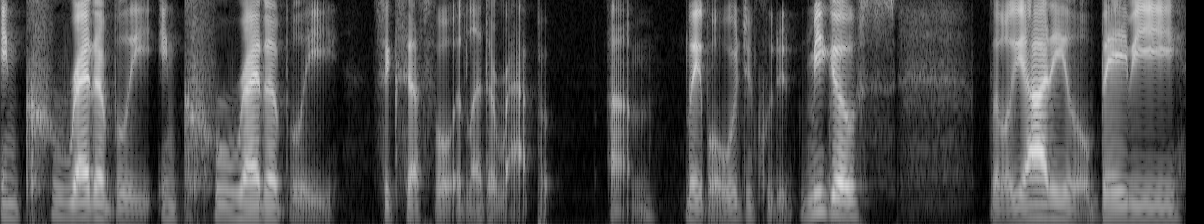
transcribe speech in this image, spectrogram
incredibly, incredibly successful Atlanta rap um, label, which included Migos, Lil Yachty, Lil Baby,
